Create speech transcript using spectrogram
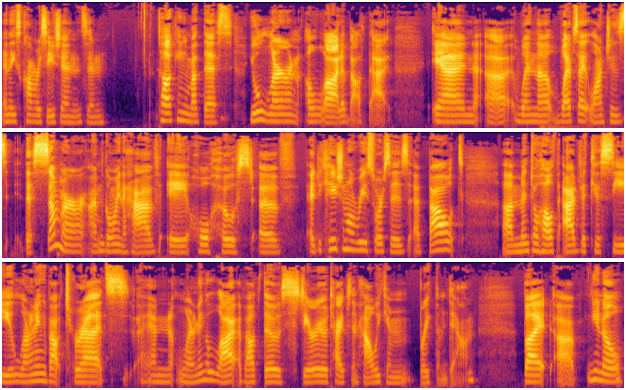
in these conversations and talking about this, you'll learn a lot about that. And uh, when the website launches this summer, I'm going to have a whole host of educational resources about uh, mental health advocacy, learning about Tourette's, and learning a lot about those stereotypes and how we can break them down. But, uh, you know,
